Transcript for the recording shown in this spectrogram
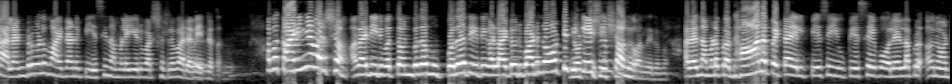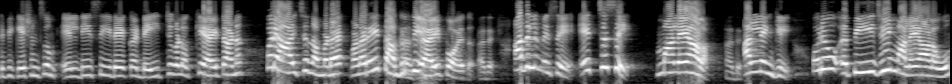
കലണ്ടറുകളുമായിട്ടാണ് പി എസ് സി നമ്മൾ ഈ ഒരു വർഷത്തിൽ വരവേറ്റത്. അപ്പൊ കഴിഞ്ഞ വർഷം അതായത് ഇരുപത്തി ഒൻപത് മുപ്പത് തീയതികളിലായിട്ട് ഒരുപാട് നോട്ടിഫിക്കേഷൻ വന്നിരുന്നു. അതായത് നമ്മുടെ പ്രധാനപ്പെട്ട L P S C U P S C പോലെയുള്ള നോട്ടിഫിക്കേഷൻസും എൽ ഡി സിയുടെ ഒക്കെ ഡേറ്റുകളൊക്കെ ആയിട്ടാണ് ഒരാഴ്ച നമ്മുടെ വളരെ തകൃതിയായി പോയത് അതെ. അതിൽ മിസ്സേ എച്ച് എസ് എ മലയാളം അല്ലെങ്കിൽ ഒരു പി ജി മലയാളവും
